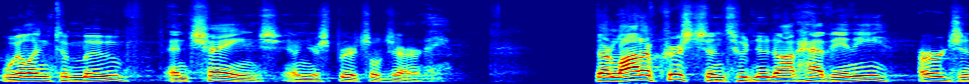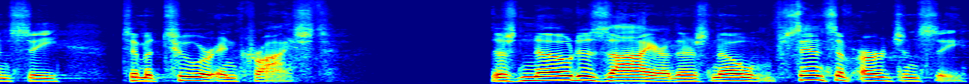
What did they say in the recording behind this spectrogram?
willing to move and change in your spiritual journey. There are a lot of Christians who do not have any urgency to mature in Christ. There's no desire, there's no sense of urgency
